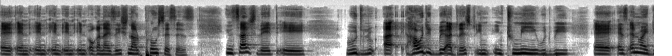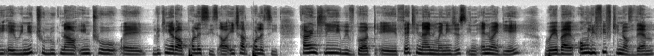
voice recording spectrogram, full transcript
uh, and, and, and, and organizational processes in such that uh, would uh, how would it be addressed in, in to me would be uh, as NYDA, we need to look now into uh, looking at our policies, our HR policy. Currently, we've got uh, 39 managers in NYDA, whereby only 15 of them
